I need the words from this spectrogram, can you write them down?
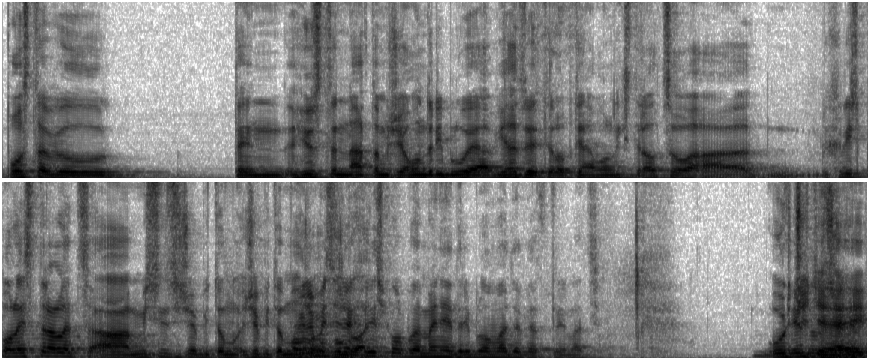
postavil ten Houston na tom, že on dribluje a vyhadzuje tie lopty na voľných strelcov a Chris Paul je strelec a myslím si, že by to, že by to mohlo Takže myslím, že Chris Paul bude menej driblovať a viac strieľať. Určite, hej.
